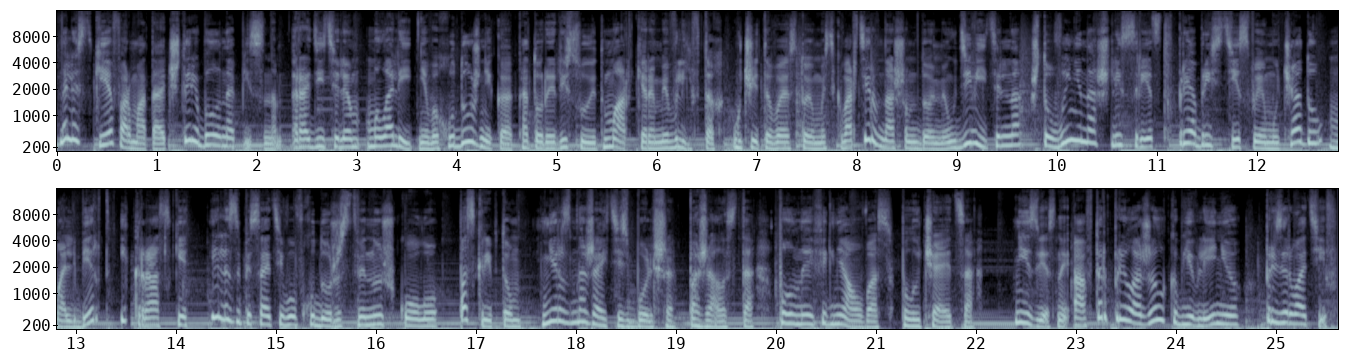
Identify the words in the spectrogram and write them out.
На листке формата А4 было написано «Родителям малолетнего художника, который рисует маркерами в лифтах, учитывая стоимость квартир в нашем доме, удивительно, что вы не нашли средств приобрести своему чаду мольберт и краски или записать его в художественную школу. По скриптум. Не размножайтесь больше, пожалуйста. Полная фигня у вас получается. Неизвестный автор приложил к объявлению презерватив.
